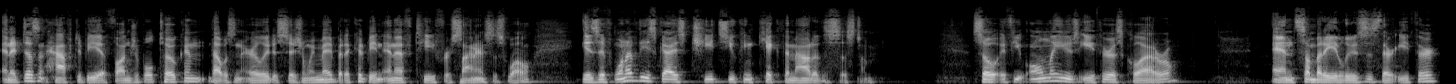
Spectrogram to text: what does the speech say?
and it doesn't have to be a fungible token, that was an early decision we made, but it could be an NFT for signers as well, is if one of these guys cheats, you can kick them out of the system. So if you only use Ether as collateral and somebody loses their Ether,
